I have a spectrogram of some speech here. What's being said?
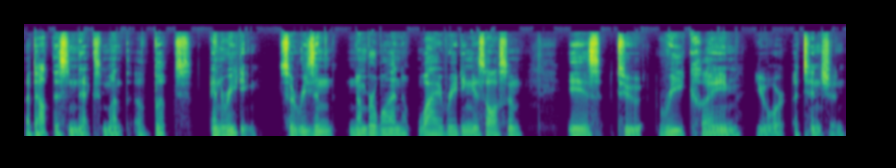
about this next month of books and reading. So, reason number one why reading is awesome is to reclaim your attention.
